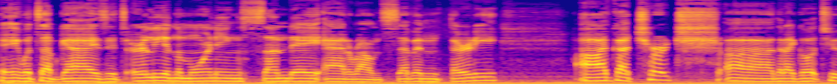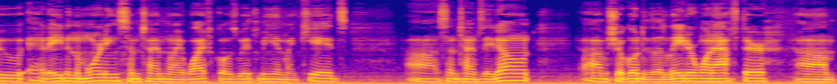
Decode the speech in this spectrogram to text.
Hey, what's up guys? It's early in the morning, Sunday at around 7.30. Uh, I've got church uh, that I go to at 8 in the morning. Sometimes my wife goes with me and my kids. Uh, sometimes they don't. Um, she'll go to the later one after. Um,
